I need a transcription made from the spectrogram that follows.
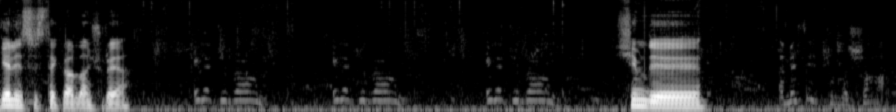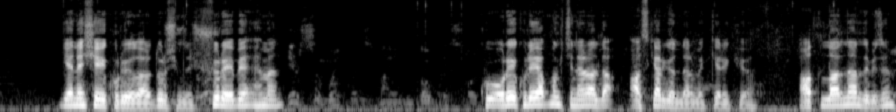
Gelin siz tekrardan şuraya. Şimdi gene şey kuruyorlar. Dur şimdi şuraya bir hemen oraya kule yapmak için herhalde asker göndermek gerekiyor. Atlılar nerede bizim?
